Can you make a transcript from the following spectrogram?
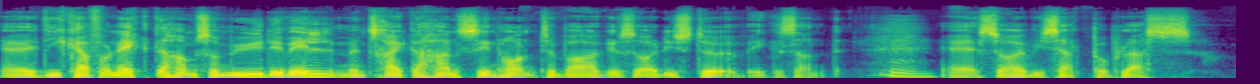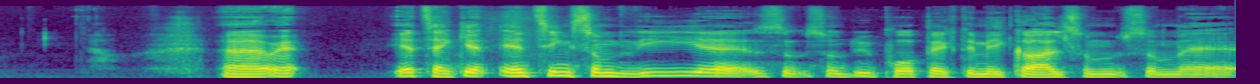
Eh, De kan fornekte ham så mye de vil, men trekker han sin hånd tilbake, så er de støv. ikke sant? Mm. Så er vi satt på plass. Eh, jeg, jeg tenker En ting som vi, som, som du påpekte, Mikael, som, som er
